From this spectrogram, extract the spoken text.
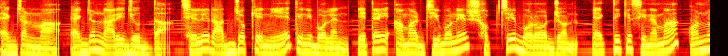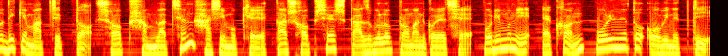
একজন মা, একজন নারী যোদ্ধা। ছেলে রাজ্যকে নিয়ে তিনি বলেন, এটাই আমার জীবনের সবচেয়ে বড় অর্জন। একদিকে সিনেমা, অন্যদিকে মাতৃত্ব। সব সামলাচ্ছেন হাসি মুখে। তার সবশেষ কাজগুলো প্রমাণ করেছে। পরিমণি এখন পরিণত অভিনেত্রী,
